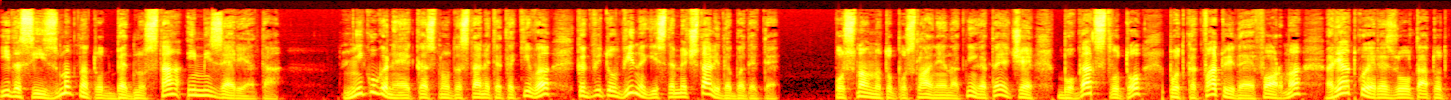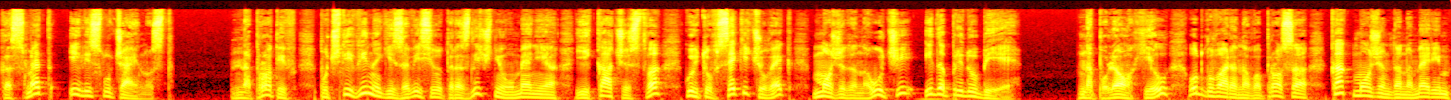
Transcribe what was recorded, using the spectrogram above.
и да се измъкнат от бедността и мизерията. Никога не е късно да станете такива, каквито винаги сте мечтали да бъдете – Основното послание на книгата е, че богатството, под каквато и да е форма, рядко е резултат от късмет или случайност. Напротив, почти винаги зависи от различни умения и качества, които всеки човек може да научи и да придобие. Наполеон Хил отговаря на въпроса как можем да намерим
